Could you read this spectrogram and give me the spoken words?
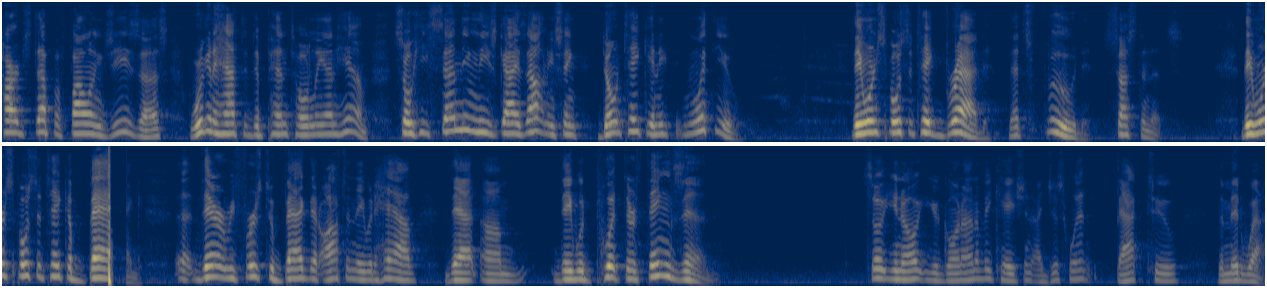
hard step of following Jesus, we're going to have to depend totally on Him. So he's sending these guys out and he's saying, don't take anything with you. They weren't supposed to take bread. That's food, sustenance. They weren't supposed to take a bag. Uh, there it refers to a bag that often they would have that um, they would put their things in. So, you know, you're going on a vacation. I just went back to the Midwest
